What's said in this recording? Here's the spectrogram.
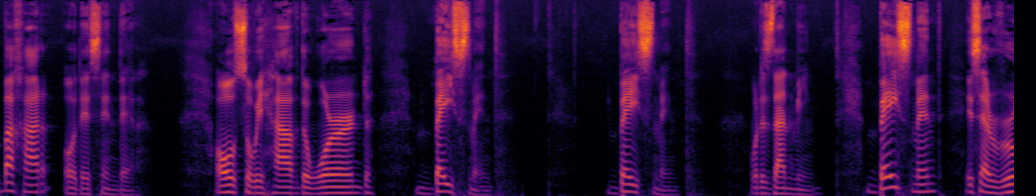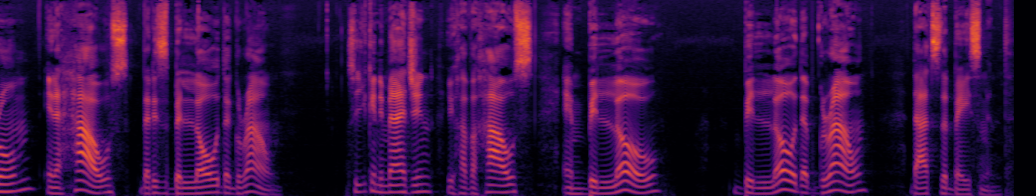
bajar o descender. Also, we have the word basement. Basement. What does that mean? Basement is a room in a house that is below the ground. So you can imagine you have a house and below below the ground that's the basement.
